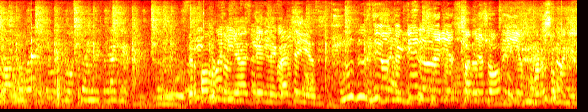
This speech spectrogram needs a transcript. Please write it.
была, Перформанс у меня отдельный, Катя ест. Нужно сделать отдельно нарез, чтобы я что-то ем. Хорошо, Манилис.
